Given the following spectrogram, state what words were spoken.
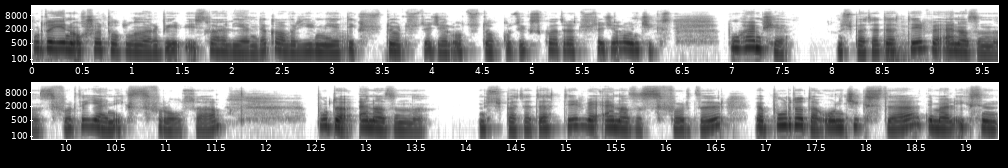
Burada yenə oxşar toplamları bir islah eləyəndə qalır 27x üstü 4 üstəgəl 39x kvadrat üstəgəl 12x. Bu həmişə müsbət ədəddir və ən azından 0-dır. Yəni x 0 olsa, Burada ən azından müsbət ədəddir və ən azı sıfırdır və burada da 12x-də deməli x-in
